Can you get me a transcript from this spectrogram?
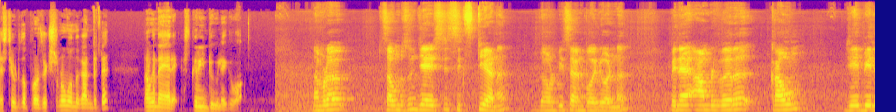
ജസ്റ്റ് ഇവിടുത്തെ പ്രൊജക്ഷൻ റൂം ഒന്ന് കണ്ടിട്ട് നമുക്ക് നേരെ സ്ക്രീൻ ടൂവിലേക്ക് പോവാം. നമ്മുടെ സൗണ്ട്സും ജെ എസ് സിക്സ്റ്റി ആണ്. ഡോൾബി സെവൻ പോയിന്റ് വണ്ണ് പിന്നെ amplifier crown J B L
